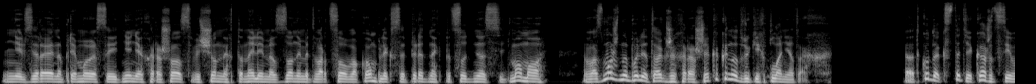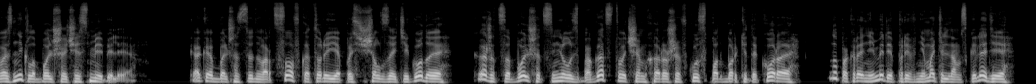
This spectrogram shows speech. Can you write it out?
невзирая на прямое соединение хорошо освещенных тоннелями с зонами дворцового комплекса, переданных 597-му, возможно, были так же хороши, как и на других планетах. Откуда, кстати, кажется, и возникла большая часть мебели. Как и в большинстве дворцов, которые я посещал за эти годы, кажется, больше ценилось богатство, чем хороший вкус в подборке декора, но, по крайней мере, при внимательном взгляде,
